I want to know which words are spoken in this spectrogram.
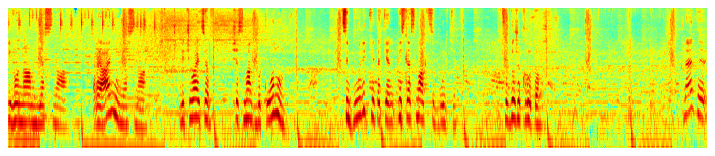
і вона м'ясна. Реально м'ясна. Відчувається ще смак бекону, цибульки, таке після смак цибульки. Це дуже круто. Знаєте,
